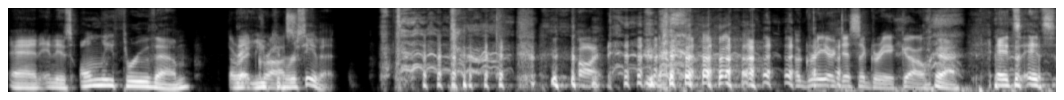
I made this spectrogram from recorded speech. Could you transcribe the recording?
and it is only through them The that Red you Cross. can receive it. Caught. Agree or disagree? Go. yeah it's it's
